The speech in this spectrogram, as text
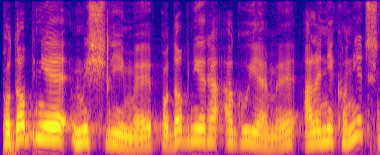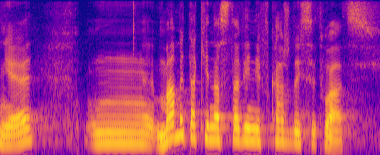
podobnie myślimy, podobnie reagujemy, ale niekoniecznie mamy takie nastawienie w każdej sytuacji.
